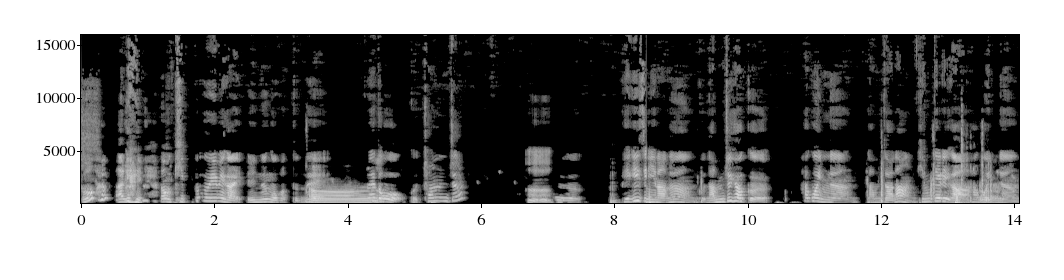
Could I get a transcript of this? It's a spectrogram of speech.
아니 아니 너무 깊은 의미가 있는 것 같은데 어, 그래도 그 천중 응, 응. 그 백이진이라는 그 남주혁을 하고 있는 남자랑 김태리가 하고 있는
